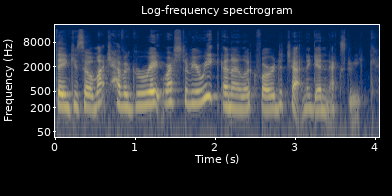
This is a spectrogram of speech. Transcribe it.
Thank you so much. Have a great rest of your week, and I look forward to chatting again next week.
